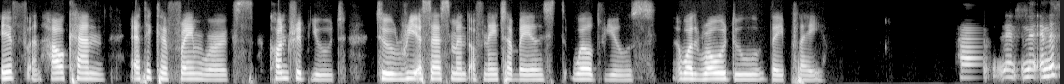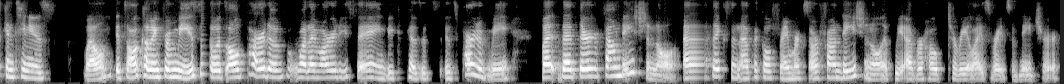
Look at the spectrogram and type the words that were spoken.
if and how can ethical frameworks contribute to reassessment of nature-based worldviews? What role do they play? Uh, and, and, this continues, well, it's all coming from me, so it's all part of what I'm already saying because it's, it's part of me, but that they're foundational. Ethics and ethical frameworks are foundational if we ever hope to realize rights of nature.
